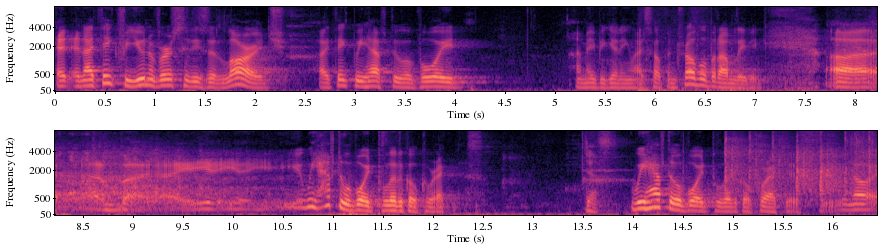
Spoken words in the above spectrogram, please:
And, and I think for universities at large, I think we have to avoid, I may be getting myself in trouble, but I'm leaving. Uh, but uh, y- y- we have to avoid political correctness. Yes. We have to avoid political correctness. You know, uh,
